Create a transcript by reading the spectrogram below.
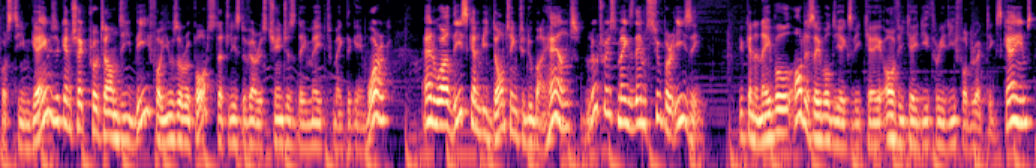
For Steam games, you can check ProtonDB for user reports that list the various changes they made to make the game work, and while these can be daunting to do by hand, Lutris makes them super easy. You can enable or disable DXVK or VKD3D for DirectX games,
